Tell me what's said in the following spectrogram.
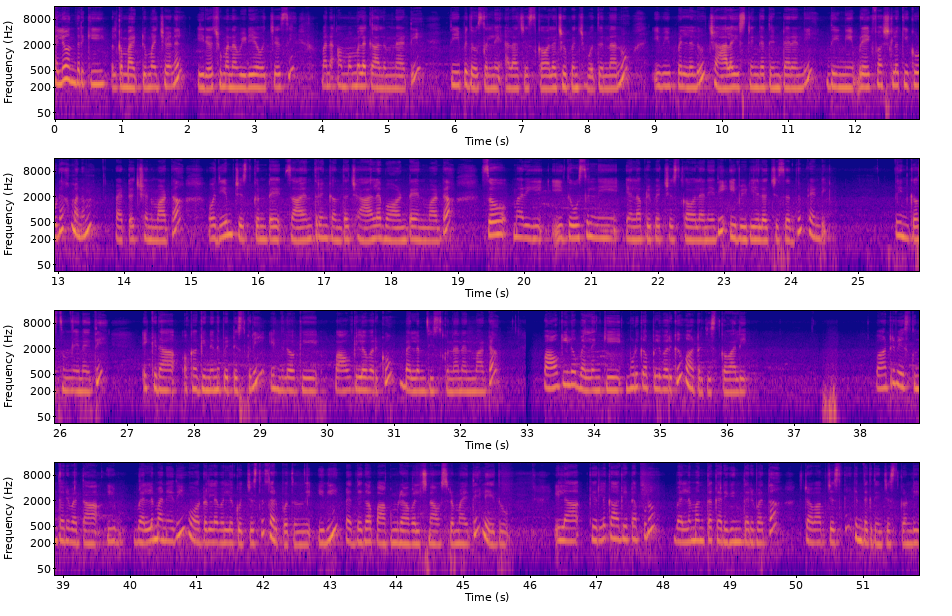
Hello అందరికీ welcome back to my channel. ఈరోజు మన వీడియో వచ్చేసి మన అమ్మమ్మల కాలం నాటి తీపి దోశల్ని ఎలా చేసుకోవాలో చూపించబోతున్నాను. ఇవి పిల్లలు చాలా ఇష్టంగా తింటారండి. దీన్ని బ్రేక్ఫాస్ట్లోకి కూడా మనం పెట్టచ్చు అనమాట ఉదయం చేసుకుంటే సాయంత్రంకంతా చాలా బాగుంటాయి అన్నమాట సో మరి ఈ దోశల్ని ఎలా ప్రిపేర్ చేసుకోవాలనేది ఈ వీడియోలో వచ్చేసేద్దాం. రండి. దీనికోసం నేనైతే ఇక్కడ ఒక గిన్నెను పెట్టేసుకుని ఇందులోకి పావు కిలో వరకు బెల్లం తీసుకున్నాను అనమాట పావు కిలో బెల్లంకి మూడు కప్పుల వరకు వాటర్ తీసుకోవాలి. వాటర్ వేసుకున్న తర్వాత ఈ బెల్లం అనేది వాటర్ లెవెల్లోకి వచ్చేస్తే సరిపోతుంది. ఇది పెద్దగా పాకం రావాల్సిన అవసరం అయితే లేదు. ఇలా కిర్ల కాగేటప్పుడు బెల్లం అంతా కరిగిన తర్వాత స్టవ్ ఆఫ్ చేసుకుని కిందకి దించేసుకోండి.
